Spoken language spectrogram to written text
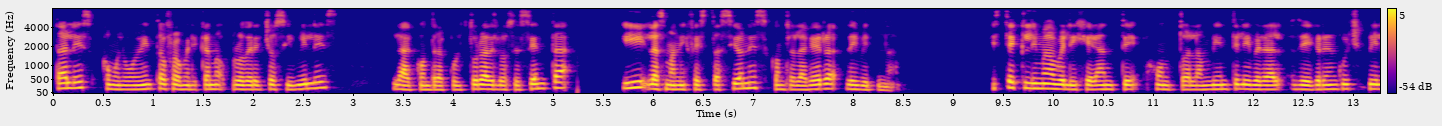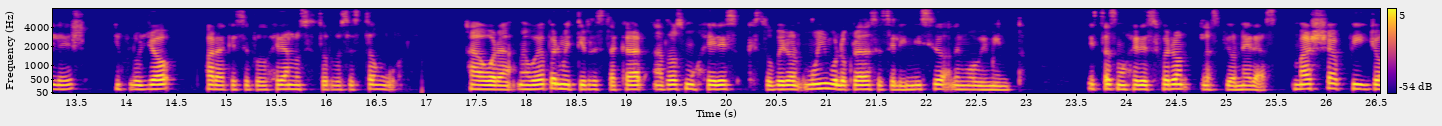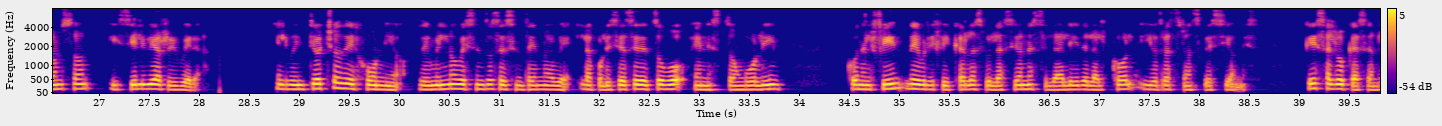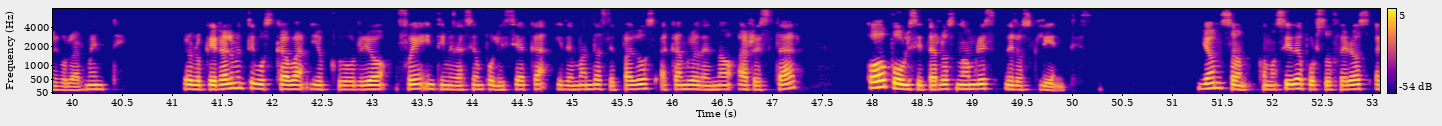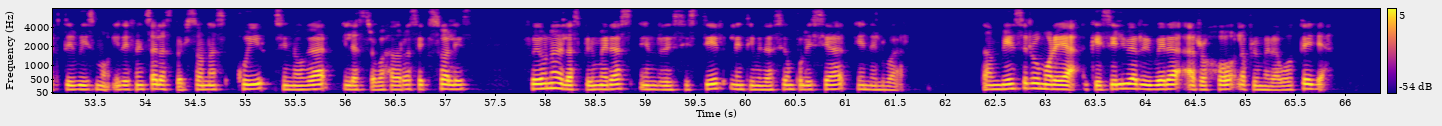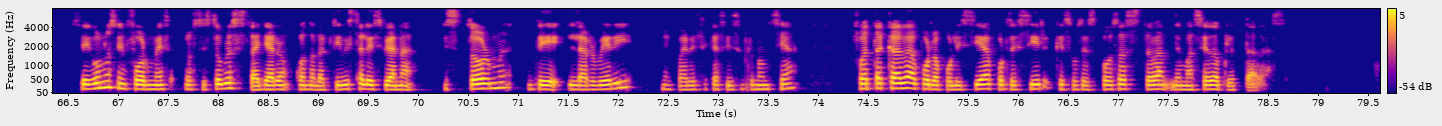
tales como el movimiento afroamericano pro derechos civiles, la contracultura de los 60 y las manifestaciones contra la guerra de Vietnam. Este clima beligerante, junto al ambiente liberal de Greenwich Village, influyó para que se produjeran los disturbios de Stonewall. Ahora me voy a permitir destacar a dos mujeres que estuvieron muy involucradas desde el inicio del movimiento. Estas mujeres fueron las pioneras Marsha P. Johnson y Sylvia Rivera. El 28 de junio de 1969, la policía se detuvo en Stonewall Inn con el fin de verificar las violaciones de la ley del alcohol y otras transgresiones, que es algo que hacen regularmente. Pero lo que realmente buscaban y ocurrió fue intimidación policíaca y demandas de pagos a cambio de no arrestar o publicitar los nombres de los clientes. Johnson, conocida por su feroz activismo y defensa de las personas queer sin hogar y las trabajadoras sexuales, fue una de las primeras en resistir la intimidación policial en el bar. También se rumorea que Silvia Rivera arrojó la primera botella. Según los informes, los disturbios estallaron cuando la activista lesbiana Storm de Larberry, me parece que así se pronuncia, fue atacada por la policía por decir que sus esposas estaban demasiado apretadas.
